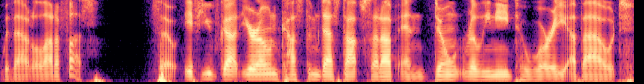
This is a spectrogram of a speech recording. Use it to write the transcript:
without a lot of fuss. So if you've got your own custom desktop set up and don't really need to worry about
